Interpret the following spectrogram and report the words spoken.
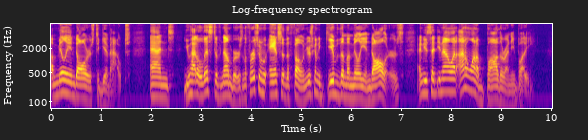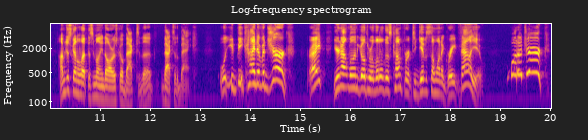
a million dollars to give out and you had a list of numbers and the first one who answered the phone, you're just going to give them a million dollars and you said, "You know what? I don't want to bother anybody. I'm just going to let this million dollars go back to the back to the bank." Well, you'd be kind of a jerk, right? You're not willing to go through a little discomfort to give someone a great value. What a jerk.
